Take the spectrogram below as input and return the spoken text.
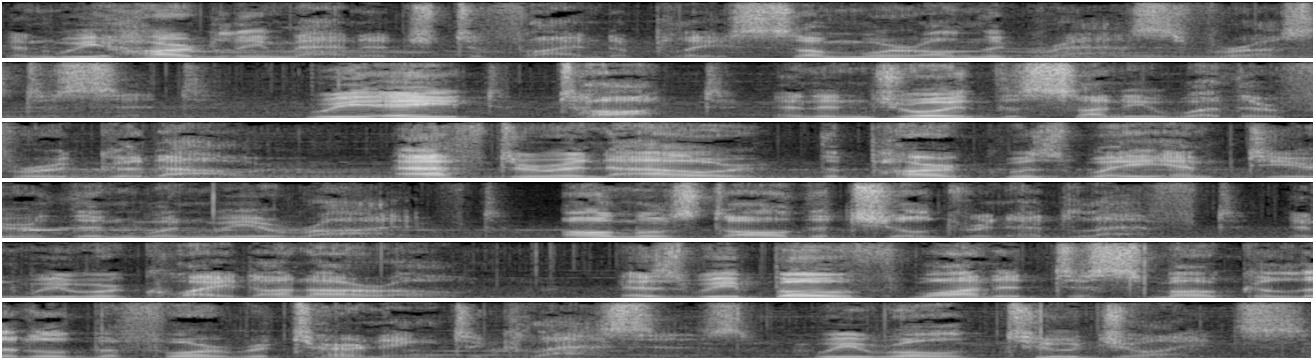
and we hardly managed to find a place somewhere on the grass for us to sit. We ate, talked, and enjoyed the sunny weather for a good hour. After an hour, the park was way emptier than when we arrived. Almost all the children had left, and we were quite on our own. As we both wanted to smoke a little before returning to classes, we rolled two joints.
